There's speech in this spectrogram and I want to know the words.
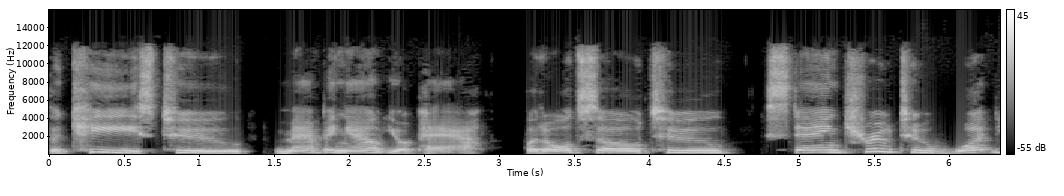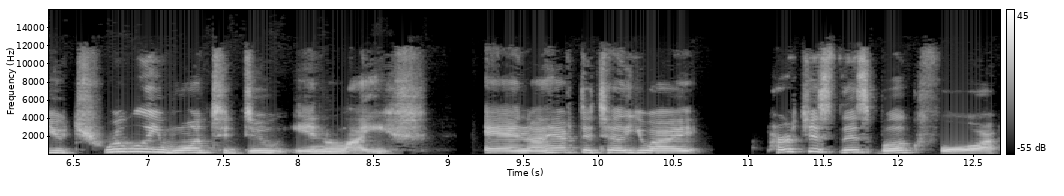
the keys to mapping out your path, but also to staying true to what you truly want to do in life. And I have to tell you, I purchased this book for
